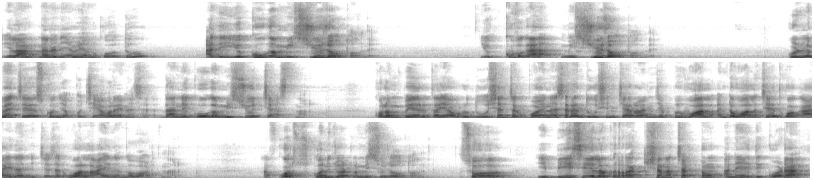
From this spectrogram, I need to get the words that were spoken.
ఇలా అంటున్నానని ఏమీ అనుకోవద్దు. అది ఎక్కువగా మిస్యూజ్ అవుతుంది. ఎక్కువగా మిస్యూజ్ అవుతుంది. గుండెల మీద చేసుకొని చెప్పొచ్చు ఎవరైనా సరే. దాన్ని ఎక్కువగా మిస్యూజ్ చేస్తున్నారు. కులం పేరుతో ఎవరు దూషించకపోయినా సరే దూషించారు అని చెప్పి వాళ్ళ అంటే వాళ్ళ చేతికి ఒక ఆయుధాన్ని ఇచ్చేసరికి వాళ్ళు ఆయుధంగా వాడుతున్నారు. కోర్స్ కొన్ని చోట్ల మిస్యూజ్ అవుతుంది. సో ఈ బీసీలకు రక్షణ చట్టం అనేది కూడా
